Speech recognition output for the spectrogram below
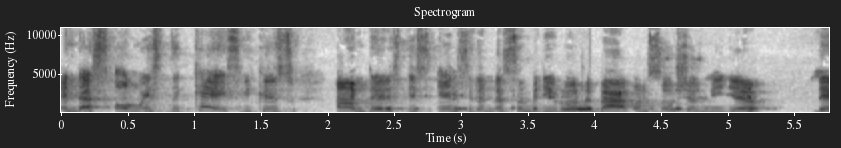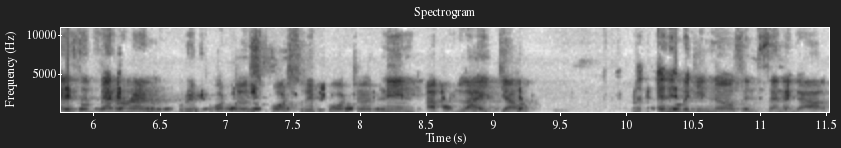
And that's always the case because um, there is this incident that somebody wrote about on social media there's a veteran reporter, sports reporter named Abdoulaye Diaw everybody knows in Senegal.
